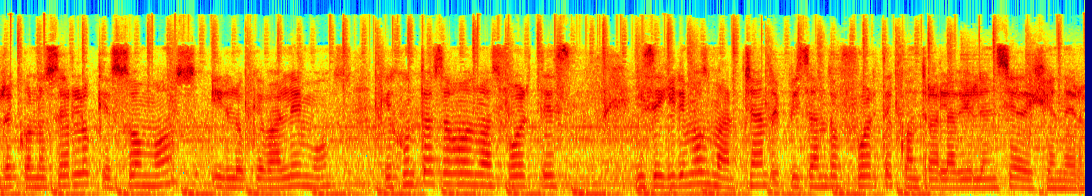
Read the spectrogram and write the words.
reconocer lo que somos y lo que valemos, que juntas somos más fuertes y seguiremos marchando y pisando fuerte contra la violencia de género.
